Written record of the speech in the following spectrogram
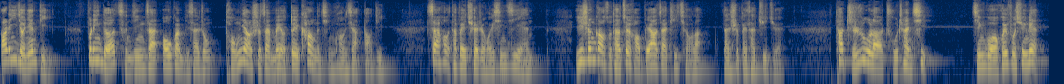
二零一九年底，布林德曾经在欧冠比赛中，同样是在没有对抗的情况下倒地。赛后他被确诊为心肌炎，医生告诉他最好不要再踢球了。但是被他拒绝，他植入了除颤器，经过恢复训练，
